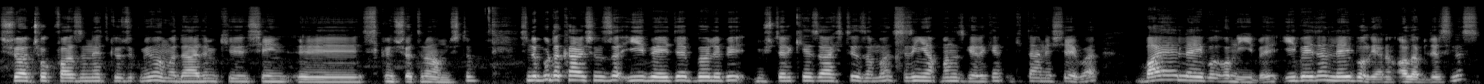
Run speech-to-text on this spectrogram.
Şu an çok fazla net gözükmüyor ama daha dedim ki şeyin e, screenshot'ını almıştım. Şimdi burada karşınıza eBay'de böyle bir müşteri kez açtığı zaman sizin yapmanız gereken iki tane şey var. Buy a label on eBay. eBay'den label yani alabilirsiniz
